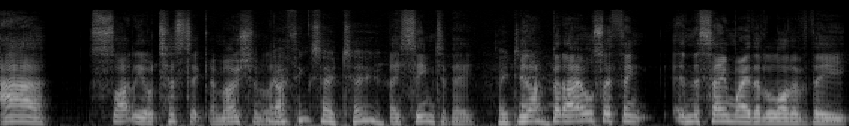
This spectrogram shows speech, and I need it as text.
are slightly autistic emotionally. I think so too. They seem to be. They do. I- but I also think, in the same way that a lot of the,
